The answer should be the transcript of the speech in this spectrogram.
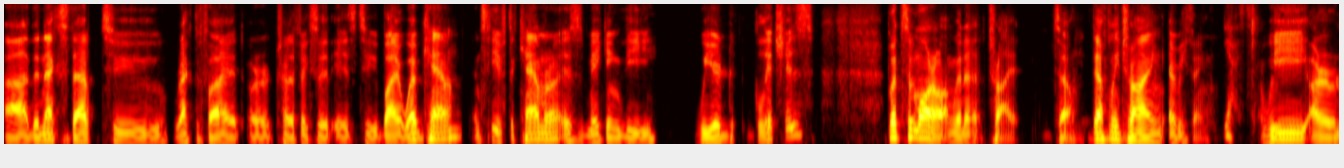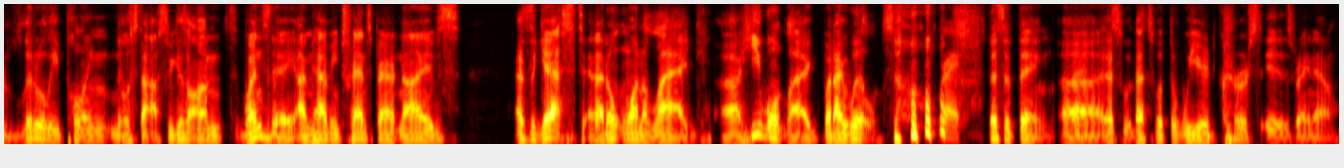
uh, the next step to rectify it or try to fix it is to buy a webcam and see if the camera is making the weird glitches. But tomorrow I'm gonna try it. So definitely trying everything. Yes. We are literally pulling no stops because on Wednesday I'm having transparent knives as a guest and I don't want to lag. Uh, he won't lag, but I will. So Right. that's the thing. Uh, That's what that's what the weird curse is right now.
